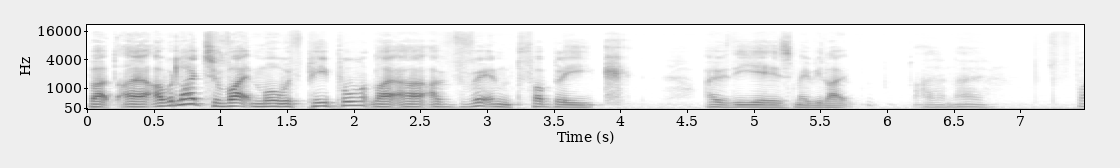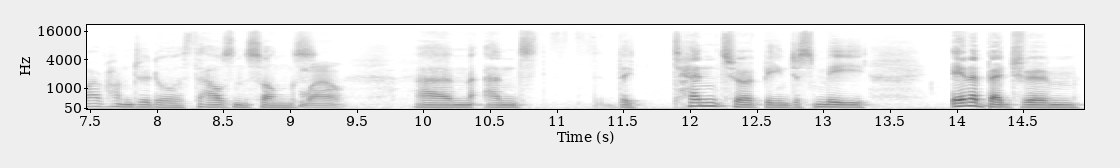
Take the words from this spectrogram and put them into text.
but I, I would like to write more with people. Like I, I've written probably over the years, maybe like I don't know, five hundred or thousand songs. Wow. Um, and they tend to have been just me in a bedroom,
